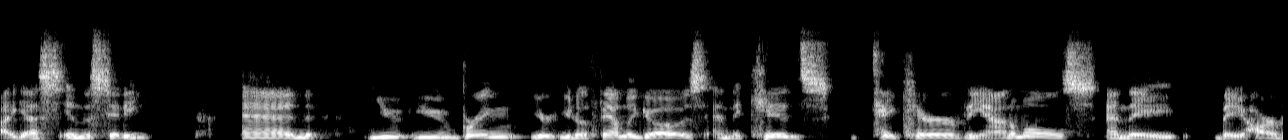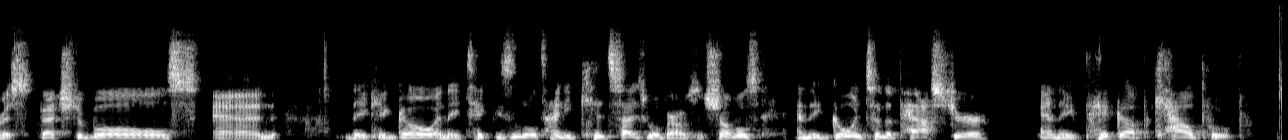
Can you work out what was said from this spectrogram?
I guess, in the city. And you you bring your you know the family goes and the kids take care of the animals and they they harvest vegetables and they could go and they take these little tiny kid sized wheelbarrows and shovels and they go into the pasture and they pick up cow poop.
